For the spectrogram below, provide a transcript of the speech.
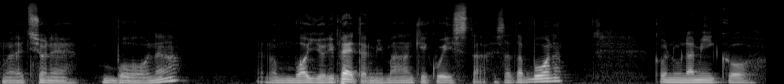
Una lezione buona, non voglio ripetermi, ma anche questa è stata buona, con un amico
